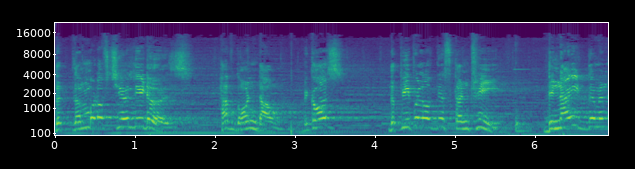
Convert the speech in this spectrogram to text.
The number of cheerleaders have gone down because the people of this country denied them an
